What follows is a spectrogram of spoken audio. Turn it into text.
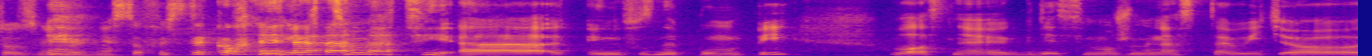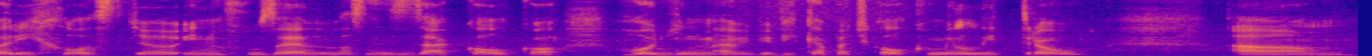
to zní hodně sofistikovaně. injektomaty a infúzne pumpy, vlastne, kde si môžeme nastaviť uh, rýchlosť uh, infúze vlastne za koľko hodín má vy- vykapať koľko mililitrov. Um,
